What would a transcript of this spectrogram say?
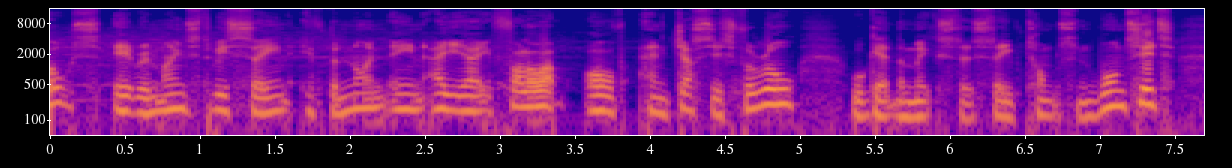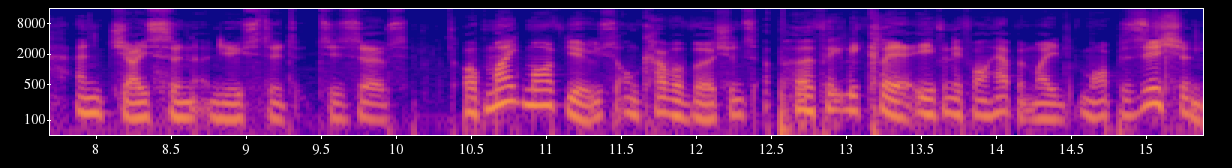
Course, it remains to be seen if the 1988 follow up of And Justice for All will get the mix that Steve Thompson wanted and Jason Newsted deserves. I've made my views on cover versions perfectly clear, even if I haven't made my position.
